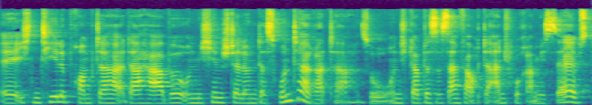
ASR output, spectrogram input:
äh, ich einen Teleprompter da habe und mich hinstelle und das runterratter. So. Und ich glaube, das ist einfach auch der Anspruch an mich selbst.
